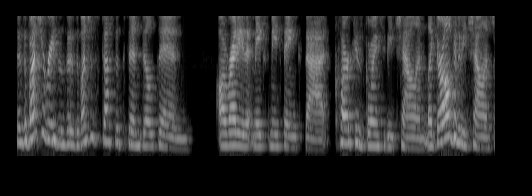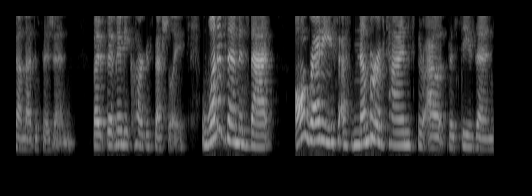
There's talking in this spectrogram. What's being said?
There's a bunch of reasons. There's a bunch of stuff that's been built in already that makes me think that Clarke is going to be challenged. Like they're all going to be challenged on that decision but but maybe Clarke especially. One of them is that already a number of times throughout the season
